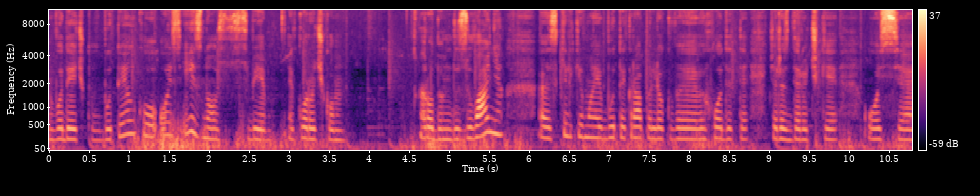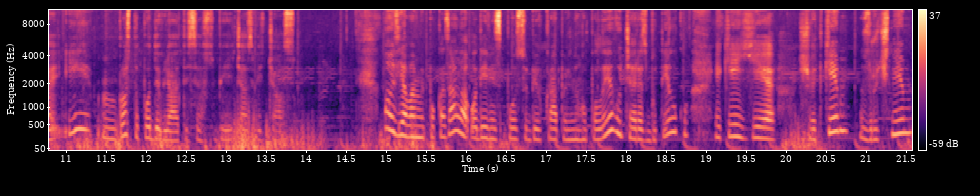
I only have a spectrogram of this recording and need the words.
водичку в бутилку, ось і знову собі корочком. Робимо дозування, е, скільки має бути крапельок ви виходите через дирочки, ось е, і просто подивлятися собі час від часу. Ось я вам і показала один із способів крапельного поливу через бутилку, який є швидким, зручним.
